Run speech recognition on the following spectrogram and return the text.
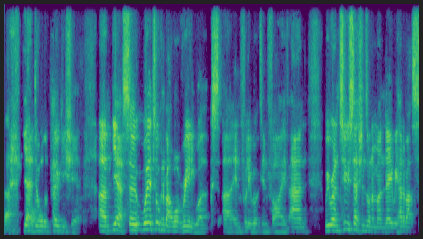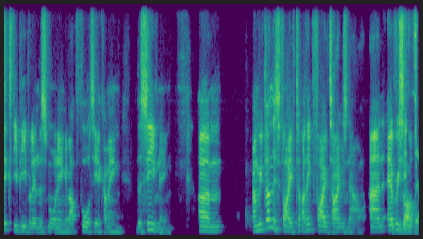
of yeah, do all the pokey shit. Um, yeah, so we're talking about what really works uh, in fully booked in five, and we run two sessions on a Monday. We had about sixty people in this morning. About forty are coming this evening, um, and we've done this five. I think five times now, and every single time.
